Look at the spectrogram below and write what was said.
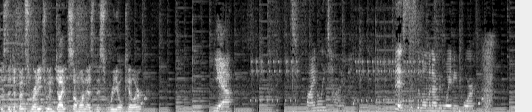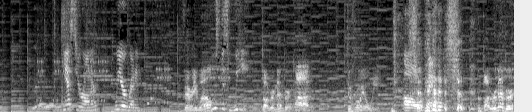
Is the defense ready to indict someone as this real killer? Yeah. It's finally time. This is the moment I've been waiting for. Yes, Your Honor. We are ready. Very well. Who's this we? But remember, um, the royal we. Oh, okay. but remember,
